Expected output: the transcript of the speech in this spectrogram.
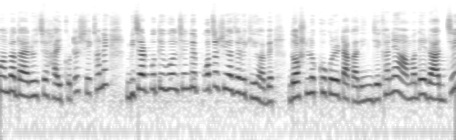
মামলা দায়ের হয়েছে হাইকোর্টে। সেখানে বিচারপতি বলছেন যে পঁচাশি হাজারে কী হবে? দশ লক্ষ করে টাকা দিন। যেখানে আমাদের রাজ্যে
